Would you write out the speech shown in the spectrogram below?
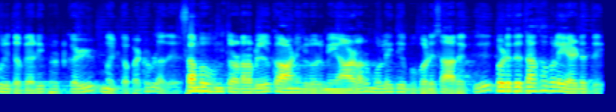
குறித்த வெடிபொருட்கள் மீட்கப்பட்டுள்ளது. சம்பவம் தொடர்பில் காணியின் உரிமையாளர் முல்லைத்தீவு போலீசாருக்கு கொடுத்த தகவலை அடுத்து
